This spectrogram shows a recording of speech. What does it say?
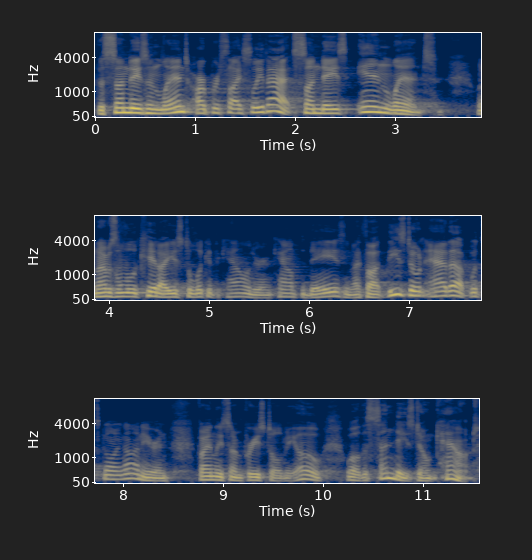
the Sundays in Lent are precisely that Sundays in Lent. When I was a little kid, I used to look at the calendar and count the days, and I thought, these don't add up. What's going on here? And finally, some priest told me, oh, well, the Sundays don't count.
